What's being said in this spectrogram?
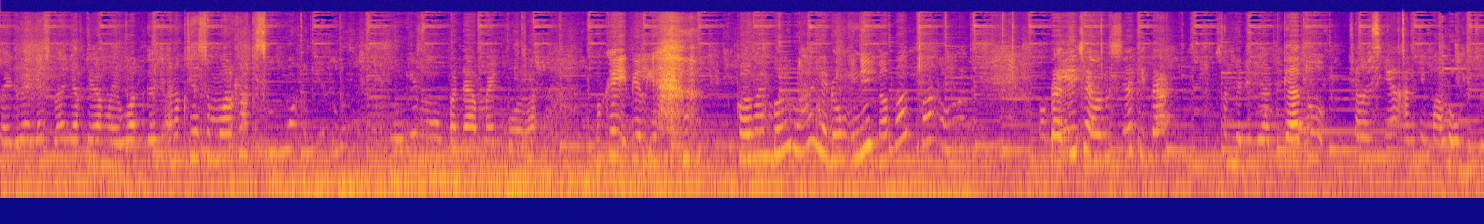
By the way guys banyak yang lewat guys. Anak kecil semua laki semua. Gitu mungkin mau pada main bola Oke, ini lihat. kalau main bola bahaya dong ini Gak apa-apa. berarti challenge-nya kita sambil dilihat Enggak tuh challenge-nya anti malu gitu.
